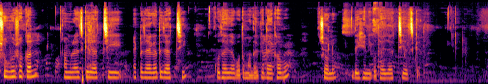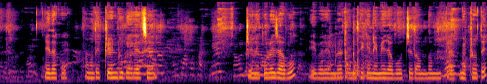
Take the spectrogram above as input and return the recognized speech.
শুভ সকাল। আমরা আজকে যাচ্ছি, একটা জায়গাতে যাচ্ছি। কোথায় যাব তোমাদেরকে দেখাবো। চলো, দেখে নি কোথায় যাচ্ছি আজকে। এই দেখো, আমাদের ট্রেন ঢুকে গেছে। ট্রেনে করে যাব। এবারে আমরা ট্রেন থেকে নেমে যাব হচ্ছে দমদম মেট্রোতে।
